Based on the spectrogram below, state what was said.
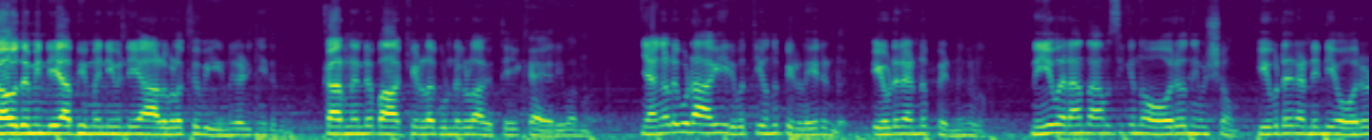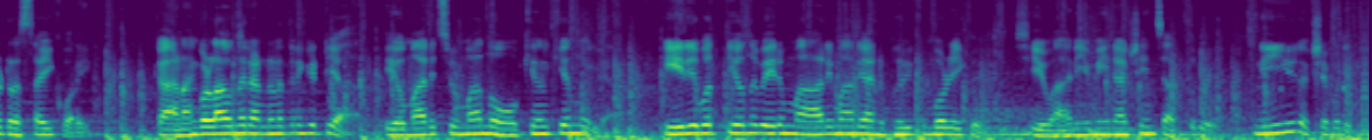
ഗൗതമിന്റെ അഭിമന്യുവിന്റെ ആളുകളൊക്കെ വീണ് കഴിഞ്ഞിരുന്നു. കർണന്റെ ബാക്കിയുള്ള ഗുണ്ടുകളും അകത്തേക്ക് കയറി വന്നു. ഞങ്ങളുടെ കൂടെ ആകെ ഇരുപത്തിയൊന്ന് പിള്ളേരുണ്ട്. ഇവിടെ രണ്ട് പെണ്ണുങ്ങളും. നീ വരാൻ താമസിക്കുന്ന ഓരോ നിമിഷവും ഇവിടെ രണ്ടിന്റെ ഓരോ ഡ്രസ്സായി കുറയും. കാണാൻ കൊള്ളാവുന്ന രണ്ടെണ്ണത്തിന് കിട്ടിയ. യുവമാര് ചുമ്മാ നോക്കി നിൽക്കിയൊന്നുമില്ല. ഇരുപത്തിയൊന്ന് പേരും മാറി മാറി അനുഭവിക്കുമ്പോഴേക്കും ശിവാനിയും മീനാക്ഷിയും ചത്തുപോകും നീയും രക്ഷപ്പെടില്ല.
